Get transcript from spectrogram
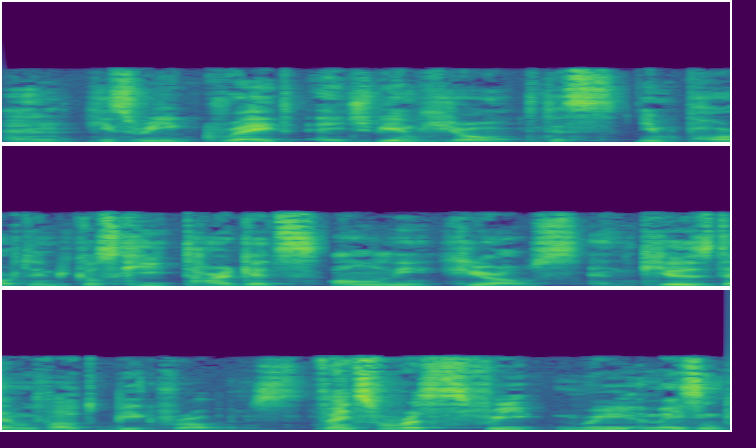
and he's really great HBM hero that is important because he targets only heroes and kills them without big problems. Thanks for those three really amazing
